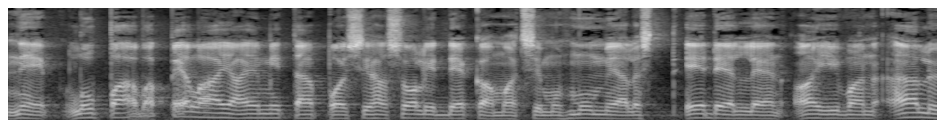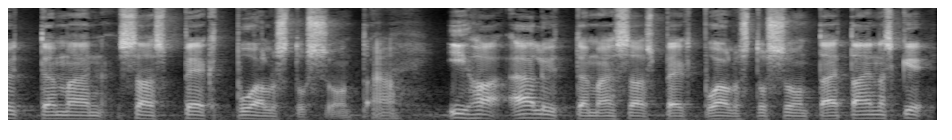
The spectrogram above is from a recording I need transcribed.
niin, lupaava pelaaja, ei mitään pois, ihan solid dekamatsi, mutta mun mielestä edelleen aivan älyttömän suspect puolustussuuntaan. Joo ihan älyttömän suspect puolustussuunta. Että ainakin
